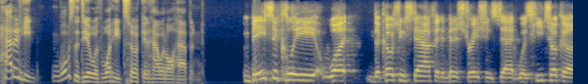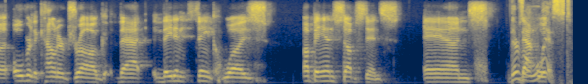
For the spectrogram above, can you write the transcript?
how did he? What was the deal with what he took and how it all happened? Basically, what the coaching staff and administration said was he took a over-the-counter drug that they didn't think was a banned substance, and there's a was, list.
